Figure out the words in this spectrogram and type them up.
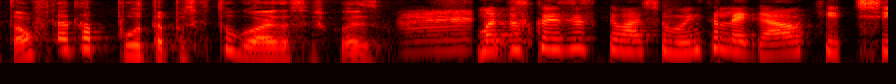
então filha da puta, por isso que tu gosta dessas coisas. Uma das coisas que eu acho muito legal é que Ti,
